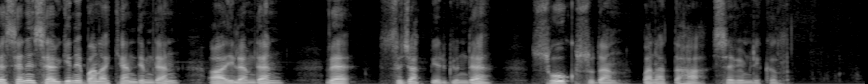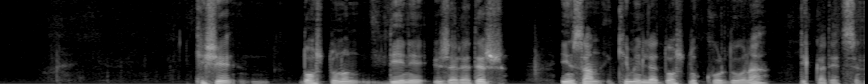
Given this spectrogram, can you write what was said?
Ve senin sevgini bana kendimden, ailemden ve sıcak bir günde soğuk sudan bana daha sevimli kıl. Kişi dostunun dini üzeredir. İnsan kiminle dostluk kurduğuna dikkat etsin.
